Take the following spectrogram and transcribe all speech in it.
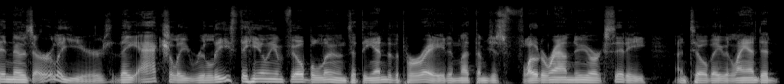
in those early years, they actually released the helium filled balloons at the end of the parade and let them just float around New York City until they landed,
